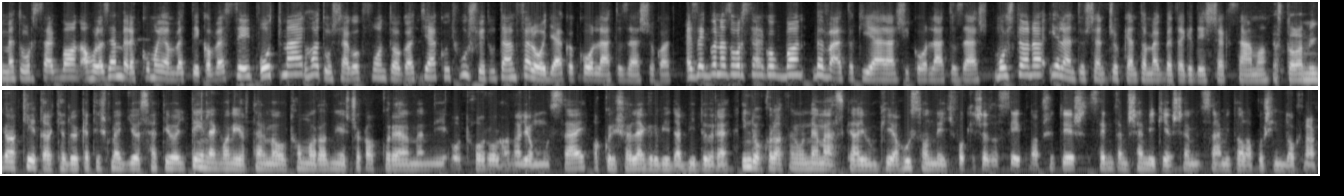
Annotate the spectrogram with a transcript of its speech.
Németországban, ahol az emberek komolyan vették a veszélyt, ott már a hatóságok fontolgatják, hogy húsvét után feloldják a korlátozásokat. Ezekben az országokban bevált a kijárási korlátozás. Mostanra jelentősen csökkent a megbetegedések száma. Ez talán még a kételkedőket is meggyőzheti, hogy tényleg van értelme otthon maradni, és csak akkor elmenni otthonról, ha nagyon muszáj, akkor is a legrövidebb időre. Indokolatlanul nem mászkáljunk ki, a 24 fok és ez a szép napsütés szerintem semmiképp sem számít alapos indoknak.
